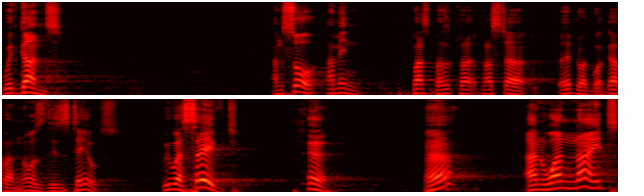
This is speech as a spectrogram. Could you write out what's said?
with guns. And so, I mean, Pas- Pas- Pa- Pastor Edward Wagaba knows these tales. We were saved. huh? And one night,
